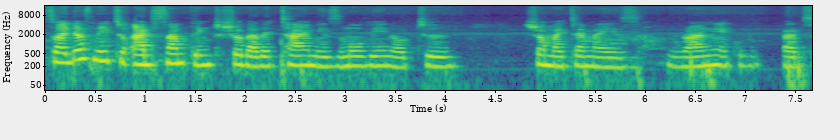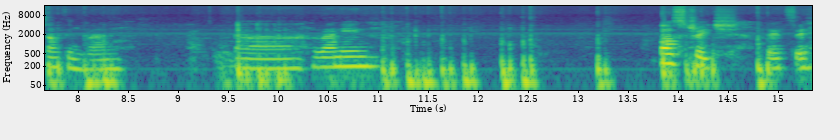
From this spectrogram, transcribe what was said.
So I just need to add something to show that the time is moving or to show my timer is running. I could add something running. Uh, running ostrich, let's say.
